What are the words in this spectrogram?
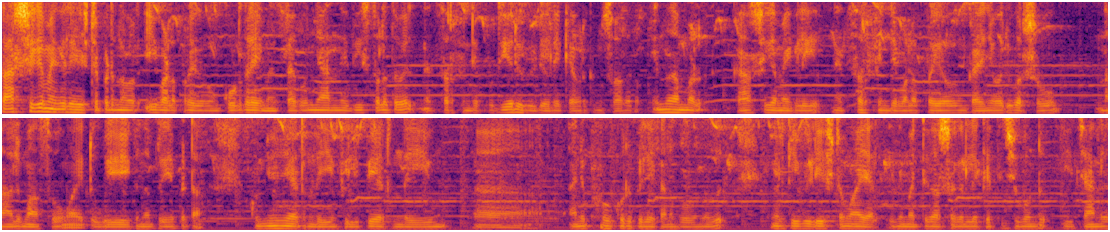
കാർഷിക മേഖലയെ ഇഷ്ടപ്പെടുന്നവർ ഈ വളപ്രയോഗം കൂടുതലായി മനസ്സിലാക്കും. ഞാൻ നിധി സ്ഥലത്തുവൽ നെറ്റ്സർഫിന്റെ പുതിയൊരു വീഡിയോയിലേക്ക് അവർക്കും സ്വാഗതം. ഇന്ന് നമ്മൾ കാർഷിക മേഖലയിൽ നെറ്റ്സർഫിന്റെ വളപ്രയോഗം കഴിഞ്ഞ ഒരു വർഷവും നാലു മാസവുമായിട്ട് ഉപയോഗിക്കുന്ന പ്രിയപ്പെട്ട കുഞ്ഞുഞ്ഞേട്ടന്റെയും ഫിലിപ്പിയേട്ടന്റെയും അനുഭവക്കുറിപ്പിലേക്കാണ് പോകുന്നത്. നിങ്ങൾക്ക് ഈ വീഡിയോ ഇഷ്ടമായാൽ ഇത് മറ്റ് കർഷകരിലേക്ക് എത്തിച്ചുകൊണ്ട് ഈ ചാനൽ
